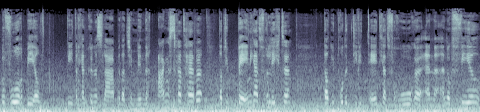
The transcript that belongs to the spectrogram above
bijvoorbeeld beter gaat kunnen slapen, dat je minder angst gaat hebben, dat je pijn gaat verlichten, dat je productiviteit gaat verhogen en, en nog veel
